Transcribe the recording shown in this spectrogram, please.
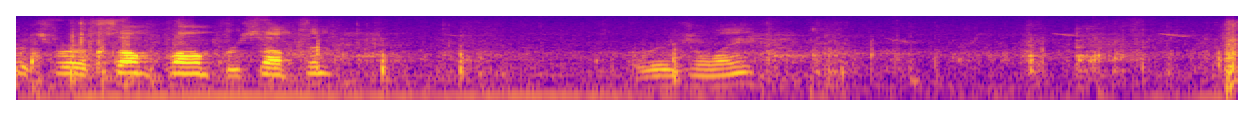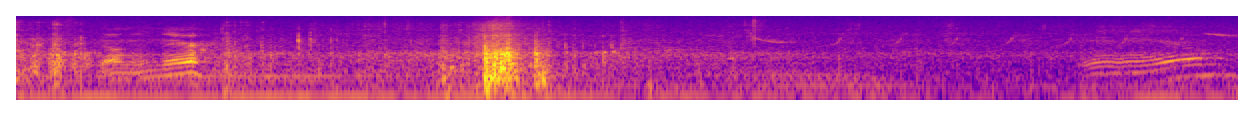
It's for a sump pump or something. Originally. Down in there. And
